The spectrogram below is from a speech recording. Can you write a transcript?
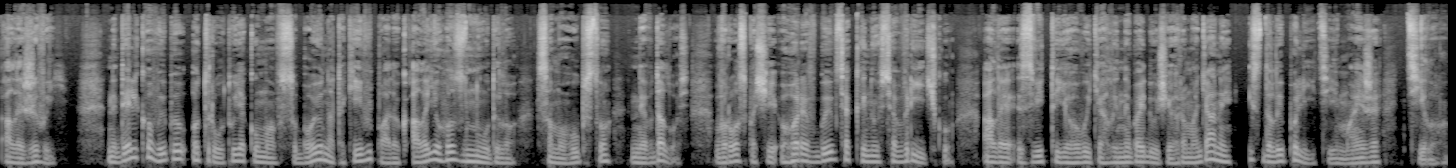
але живий. Неделько випив отруту, яку мав з собою на такий випадок, але його знудило. Самогубство не вдалося. В розпачі горе-вбивця кинувся в річку, але звідти його витягли небайдужі громадяни і здали поліції майже цілого.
